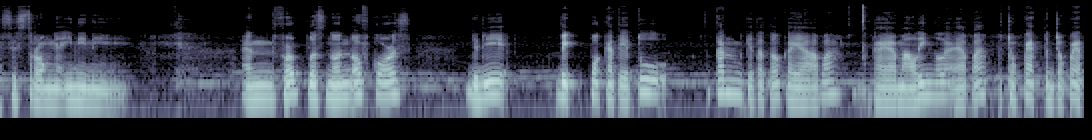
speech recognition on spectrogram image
Si strongnya ini nih. And verb plus noun of course. Jadi pickpocket itu kan kita tahu kayak apa kayak maling lah eh, apa pencopet pencopet.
